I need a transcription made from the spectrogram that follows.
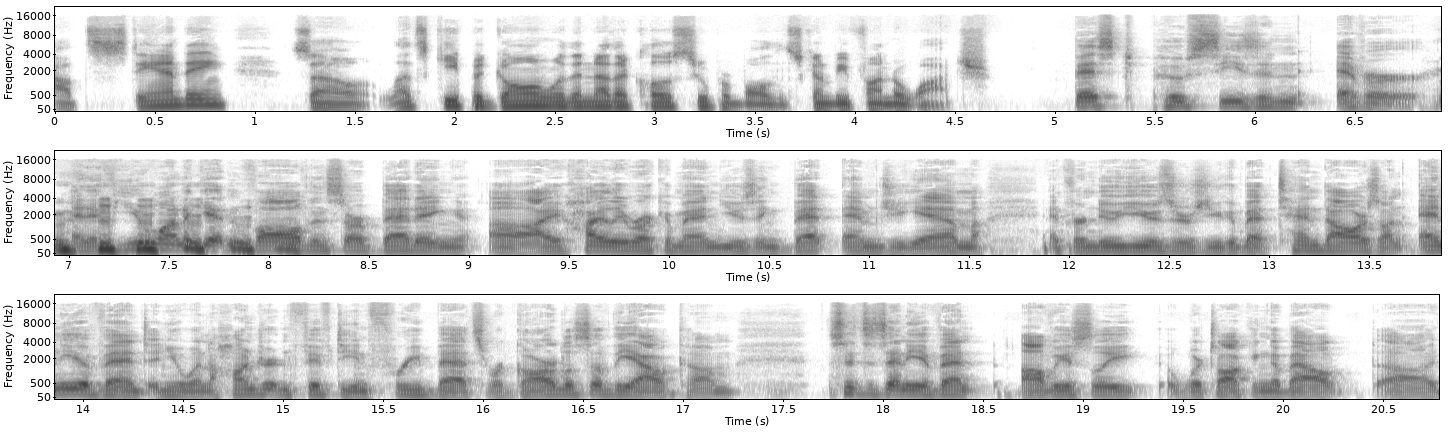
outstanding. So let's keep it going with another close Super Bowl that's going to be fun to watch. Best postseason ever. And if you want to get involved and start betting, uh, I highly recommend using BetMGM. And for new users, you can bet $10 on any event and you win 150 in free bets, regardless of the outcome. Since it's any event, obviously, we're talking about uh,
